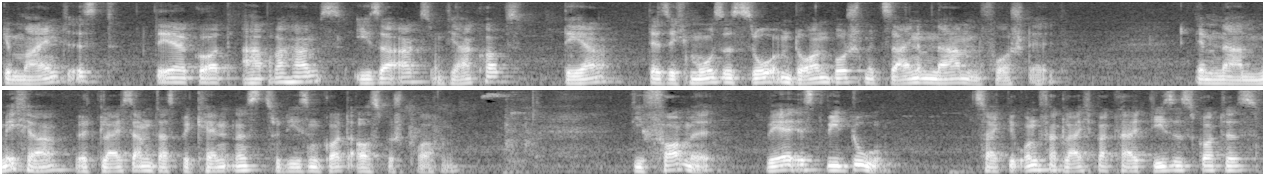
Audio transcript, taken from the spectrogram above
Gemeint ist der Gott Abrahams, Isaaks und Jakobs, der, der sich Moses so im Dornbusch mit seinem Namen vorstellt. Im Namen Micha wird gleichsam das Bekenntnis zu diesem Gott ausgesprochen. Die Formel, wer ist wie du, zeigt die Unvergleichbarkeit dieses Gottes,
